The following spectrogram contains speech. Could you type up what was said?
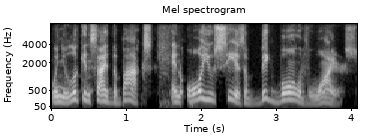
when you look inside the box and all you see is a big ball of wires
